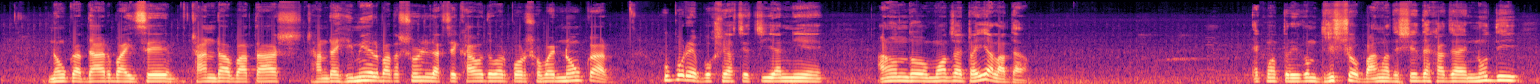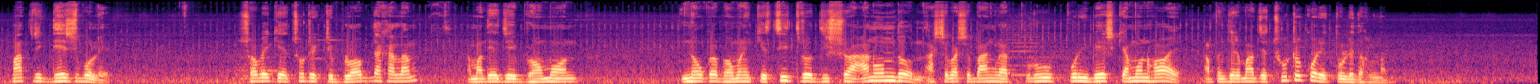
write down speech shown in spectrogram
নৌকা দাঁড় বাইছে, ঠান্ডা বাতাস, ঠান্ডা হিমেল বাতাস, শরীর লাগছে। খাওয়া দাওয়ার পর সবাই নৌকার উপরে বসে আছে, চেয়ার নিয়ে আনন্দ, মজাটাই আলাদা। একমাত্র এরকম দৃশ্য বাংলাদেশে দেখা যায় নদী মাতৃক দেশ বলে। সবাইকে ছোট একটি ব্লগ দেখালাম। আমাদের যে ভ্রমণ, নৌকা ভ্রমণের কি চিত্র, দৃশ্য, আনন্দ, আশেপাশে বাংলার পুরো পরিবেশ কেমন হয়, আপনাদের মাঝে ছোট করে তুলে ধরলাম।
